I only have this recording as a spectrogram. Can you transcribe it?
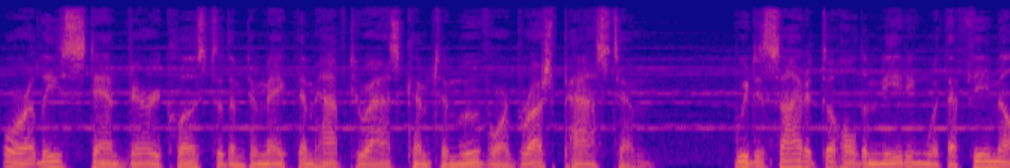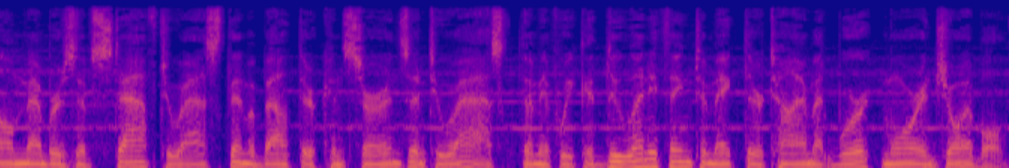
Or at least stand very close to them to make them have to ask him to move or brush past him. We decided to hold a meeting with the female members of staff to ask them about their concerns and to ask them if we could do anything to make their time at work more enjoyable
